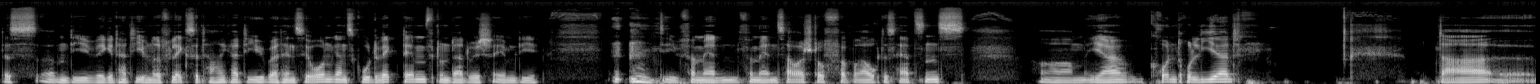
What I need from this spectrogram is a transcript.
das ähm, die vegetativen Reflexe, Tachykardie, Hypertension ganz gut wegdämpft und dadurch eben die die vermehrten, vermehrten Sauerstoffverbrauch des Herzens ähm, eher kontrolliert. Da äh,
